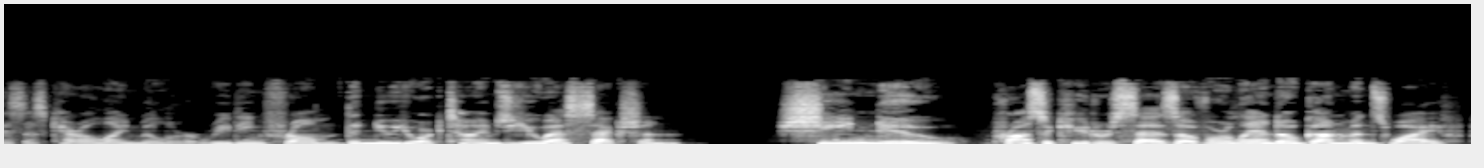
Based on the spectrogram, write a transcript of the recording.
This is Caroline Miller reading from the New York Times U.S. section. She Knew, Prosecutor Says of Orlando Gunman's Wife,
